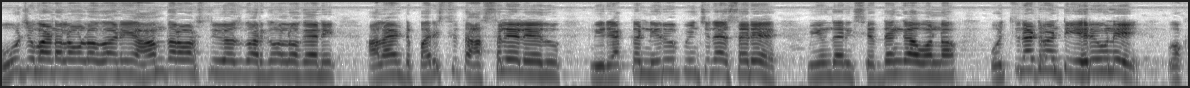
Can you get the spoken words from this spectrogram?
బూజు మండలంలో కానీ ఆంధ్రవలస నియోజకవర్గంలో కానీ అలాంటి పరిస్థితి అస్సలే లేదు. మీరు ఎక్కడ నిరూపించినా సరే మేము దానికి సిద్ధంగా ఉన్నాం. వచ్చినటువంటి ఎరువుని ఒక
